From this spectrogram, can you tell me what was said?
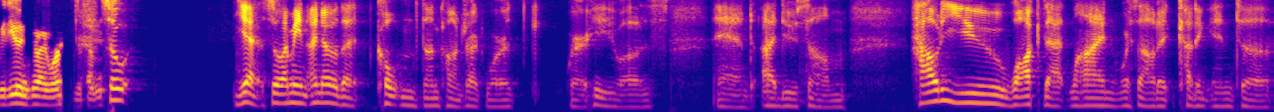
we do enjoy working with them. So yeah, so I mean, I know that Colton's done contract work where he was, and I do some. How do you walk that line without it cutting into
